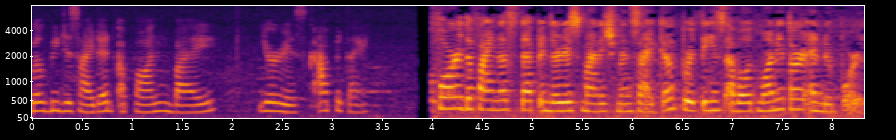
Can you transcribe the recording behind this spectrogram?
will be decided upon by your risk appetite. For the final step in the risk management cycle pertains about monitor and report.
